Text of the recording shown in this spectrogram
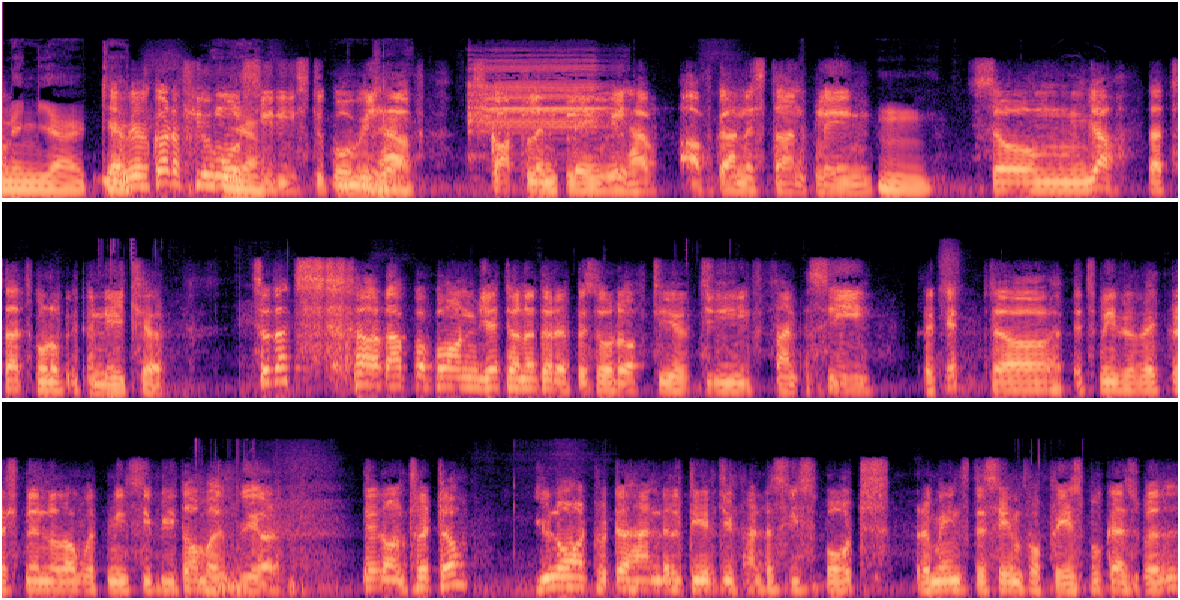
morning. Yeah. Yeah, we've got a few more Yeah. series to go. We'll Yeah. have Scotland playing. We'll have Afghanistan playing. Hmm. So um, yeah, that's that's going to be the nature. So that's wrap up on yet another episode of TFG Fantasy Cricket. Uh, it's me Vivek Krishnan along with me CP Thomas. We are here on Twitter. You know our Twitter handle TFG Fantasy Sports remains the same for Facebook as well.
